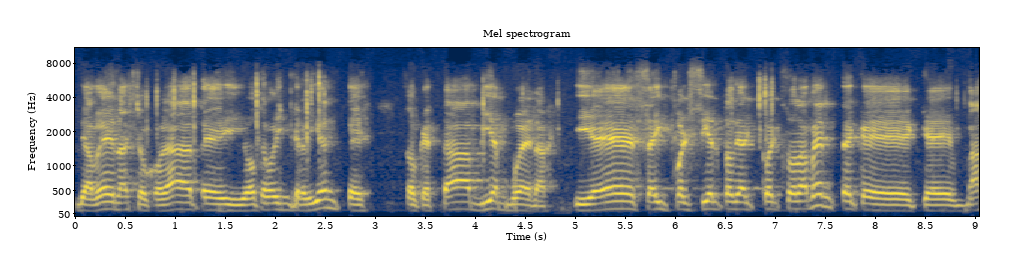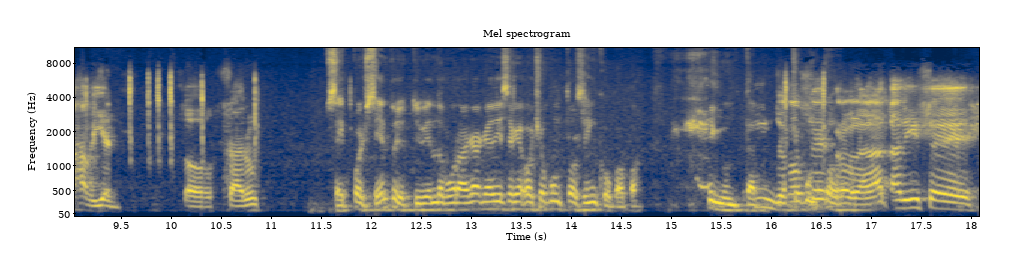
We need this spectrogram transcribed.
de avena, chocolate y otros ingredientes, lo que está bien buena. Y es 6% de alcohol solamente que, que baja bien. So, salud. 6%, yo estoy viendo por acá que dice que 8.5, papá. En un Yo no sé, pero la data dice...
